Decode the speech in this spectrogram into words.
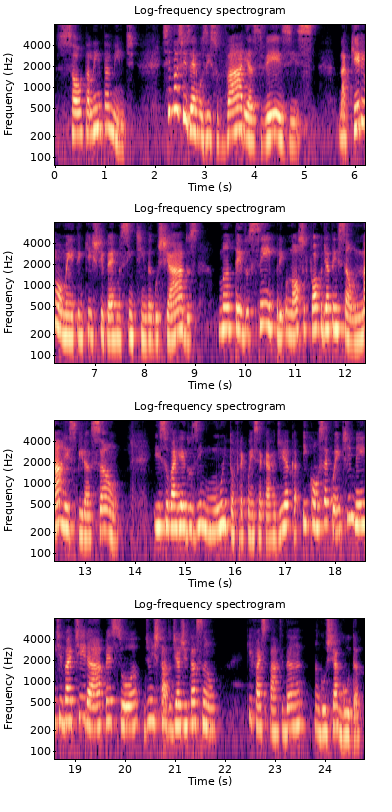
solta lentamente. Se nós fizermos isso várias vezes, naquele momento em que estivermos sentindo angustiados, mantendo sempre o nosso foco de atenção na respiração, isso vai reduzir muito a frequência cardíaca e, consequentemente, vai tirar a pessoa de um estado de agitação, que faz parte da angústia aguda.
